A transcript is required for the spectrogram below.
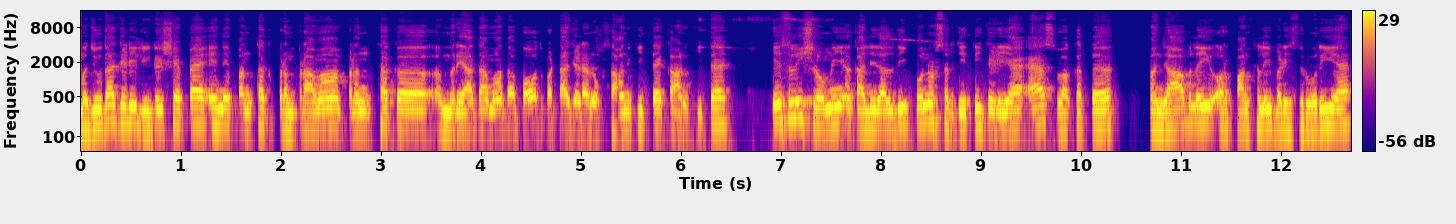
ਮੌਜੂਦਾ ਜਿਹੜੀ ਲੀਡਰਸ਼ਿਪ ਹੈ ਇਹਨੇ ਪੰਥਕ ਪਰੰਪਰਾਵਾਂ ਪੰਥਕ ਮਰਿਆਦਾਵਾਂ ਦਾ ਬਹੁਤ ਵੱਡਾ ਜਿਹੜਾ ਨੁਕਸਾਨ ਕੀਤਾ ਹੈ ਘਾਣ ਕੀਤਾ ਹੈ। ਇਸ ਲਈ ਸ਼੍ਰੋਮਣੀ ਅਕਾਲੀ ਦਲ ਦੀ ਪੁਨਰ ਸਰਜੀਤੀ ਜਿਹੜੀ ਹੈ ਇਸ ਵਕਤ ਪੰਜਾਬ ਲਈ ਔਰ ਪੰਥ ਲਈ ਬੜੀ ਜ਼ਰੂਰੀ ਹੈ।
